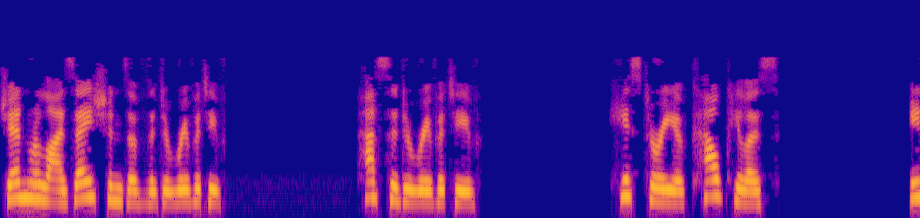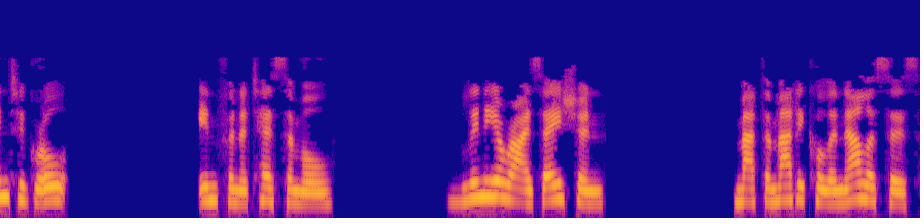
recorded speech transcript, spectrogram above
Generalizations of the derivative Hasse derivative History of calculus Integral Infinitesimal Linearization Mathematical analysis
